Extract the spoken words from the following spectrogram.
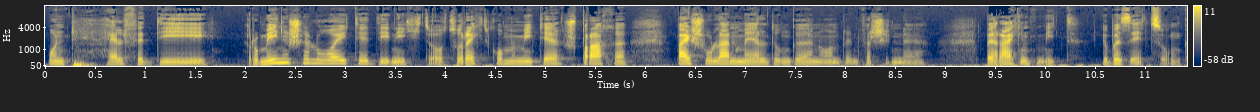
und helfe die rumänischen Leute, die nicht so zurechtkommen mit der Sprache, bei Schulanmeldungen und in verschiedenen Bereichen mit Übersetzung.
